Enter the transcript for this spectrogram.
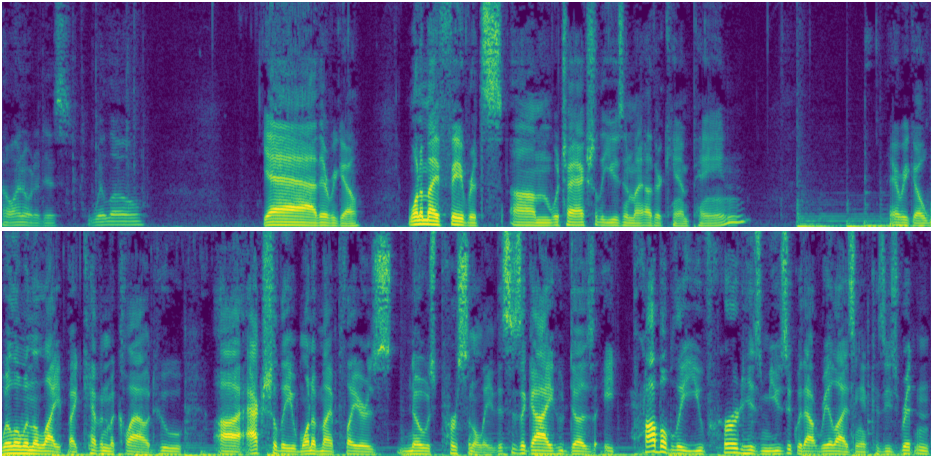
oh, I know what it is. Willow. Yeah, there we go. One of my favorites, um, which I actually use in my other campaign. There we go. Willow in the Light by Kevin MacLeod, who uh, actually one of my players knows personally. This is a guy who does a probably you've heard his music without realizing it because he's written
